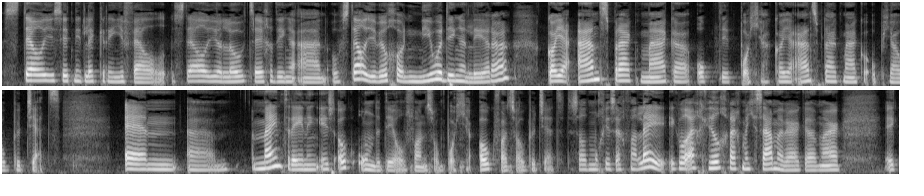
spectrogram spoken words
Stel je zit niet lekker in je vel. Stel je loopt tegen dingen aan. Of stel je wil gewoon nieuwe dingen leren. Kan je aanspraak maken op dit potje? Kan je aanspraak maken op jouw budget? En ehm, mijn training is ook onderdeel van zo'n potje, ook van zo'n budget. Dus dan mocht je zeggen van, Lee, ik wil eigenlijk heel graag met je samenwerken, maar ik,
